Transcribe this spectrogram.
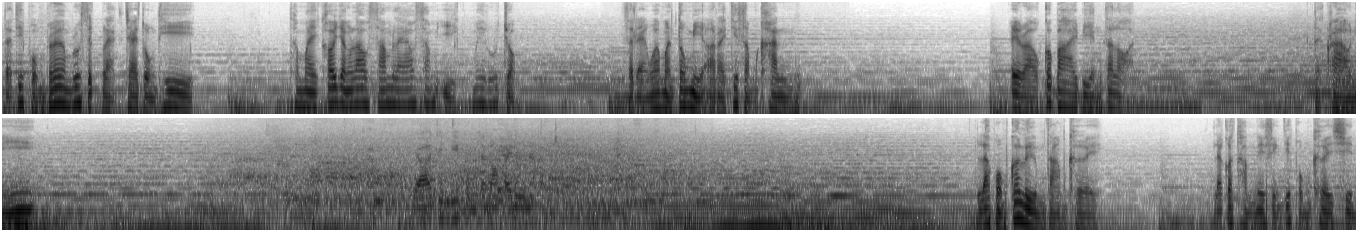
แต่ที่ผมเริ่มรู้สึกแปลกใจตรงที่ทำไมเขายังเล่าซ้ำแล้วซ้ำอีกไม่รู้จบ แสดงว่ามันต้องมีอะไรที่สำคัญ ไอเราก็บายเบียงตลอด แต่คราวนี้ เดี๋ยวทีนี้ผมจะลองไปดูนะครับ แล้วผมก็ลืมตามเคย แล้วก็ทำในสิ่งที่ผมเคยชิน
